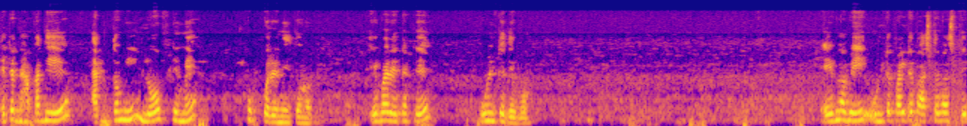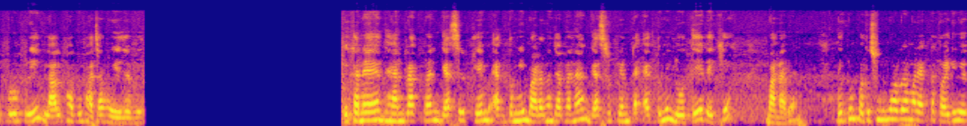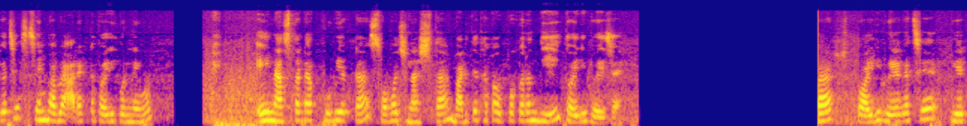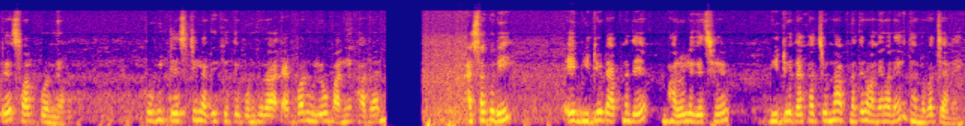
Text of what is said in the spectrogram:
এটা ঢাকা দিয়ে একদমই লো ফ্লেমে কুক করে নিতে হবে। এবার এটাকে উল্টে দেব। এইভাবেই উল্টে পাল্টে ভাজতে ভাজতে পুরোপুরি লালভাবে ভাজা হয়ে যাবে। এখানে ধ্যান রাখবেন, গ্যাসের ফ্লেম একদমই বাড়ানো যাবে না, গ্যাসের ফ্লেমটা একদমই লোতে রেখে বানাবেন। দেখুন কত সুন্দরভাবে আমার একটা তৈরি হয়ে গেছে, সেমভাবে আর একটা তৈরি করে নেব। এই নাস্তাটা খুবই একটা সহজ নাস্তা, বাড়িতে থাকা উপকরণ দিয়েই তৈরি হয়ে যায়। এবার তৈরি হয়ে গেছে প্লেটে সার্ভ করে নেব। খুবই টেস্টি লাগে খেতে বন্ধুরা, একবার হলেও বানিয়ে খাবেন। আশা করি এই ভিডিওটা আপনাদের ভালো লেগেছে। ভিডিও দেখার জন্য আপনাদের অনেক অনেক ধন্যবাদ জানাই।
